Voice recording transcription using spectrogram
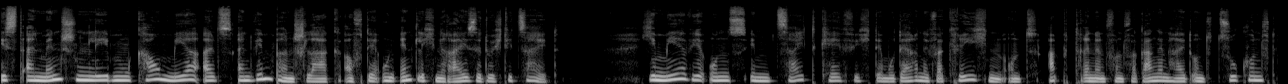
ist ein Menschenleben kaum mehr als ein Wimpernschlag auf der unendlichen Reise durch die Zeit. Je mehr wir uns im Zeitkäfig der Moderne verkriechen und abtrennen von Vergangenheit und Zukunft,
